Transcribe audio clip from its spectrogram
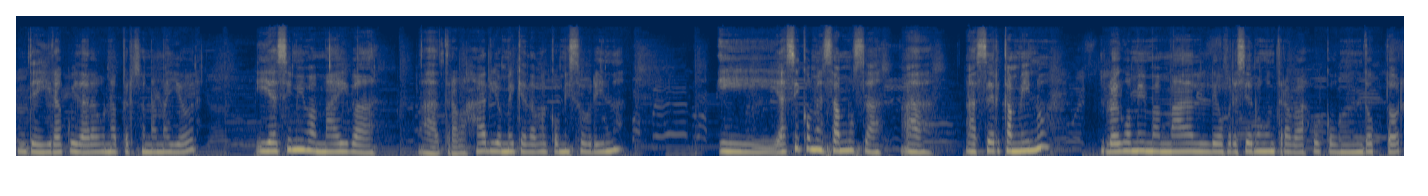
de ir a cuidar a una persona mayor. Y así mi mamá iba a trabajar, yo me quedaba con mi sobrina. Y así comenzamos a, hacer camino. Luego a mi mamá le ofrecieron un trabajo con un doctor,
